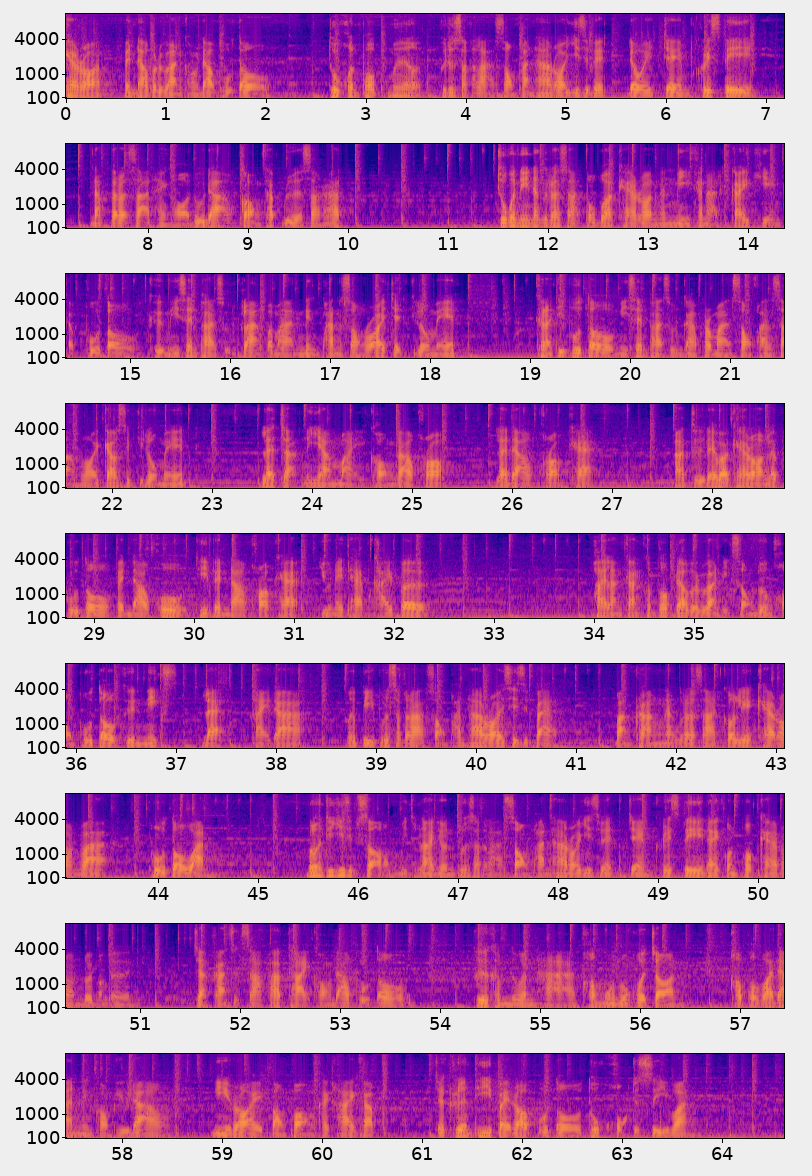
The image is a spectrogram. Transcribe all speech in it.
ครอนเป็นดาวบริวารของดาวพลูโต ถูกค้นพบเมื่อพุทธศักราช 2521 โดยเจมส์คริสตี้นักดาราศาสตร์แห่งหอดูดาวกองทัพเรือสหรัฐ ทุกวันนี้นักดาราศาสตร์พบว่าแครอนนั้นมีขนาดใกล้เคียงกับพลูโต คือมีเส้นผ่านศูนย์กลางประมาณ 1,207 กิโลเมตร ขณะที่พลูโตมีเส้นผ่านศูนย์กลางประมาณ 2,390 กิโลเมตร และจากนิยามใหม่ของดาวเคราะห์และดาวเคราะห์แคะ อาจถือได้ว่าแครอนและพูโตเป็นดาวคู่ที่เป็นดาวเคราะห์แคะอยู่ในแถบไคเปอร์ ภายหลังการค้นพบดาวบริวารอีก 2 ดวงของพูโตคือนิกส์และไฮดาเมื่อปีพุทธศักราช 2548 บางครั้งนักดาราศาสตร์ก็เรียกแครอนว่าพูโตวัน เมื่อวันที่ 22 มิถุนายนพุทธศักราช 2521 เจมส์คริสตี้ได้ค้นพบแครอนโดยบังเอิญ จากการศึกษาภาพถ่ายของดาวพูโต เพื่อคำนวณหาข้อมูลวงโคจร เขาพบว่าด้านหนึ่งของผิวดาว มีรอยป่องๆ คล้ายๆกับ จะเคลื่อนที่ไปรอบพลูโตทุก 6.4 วัน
